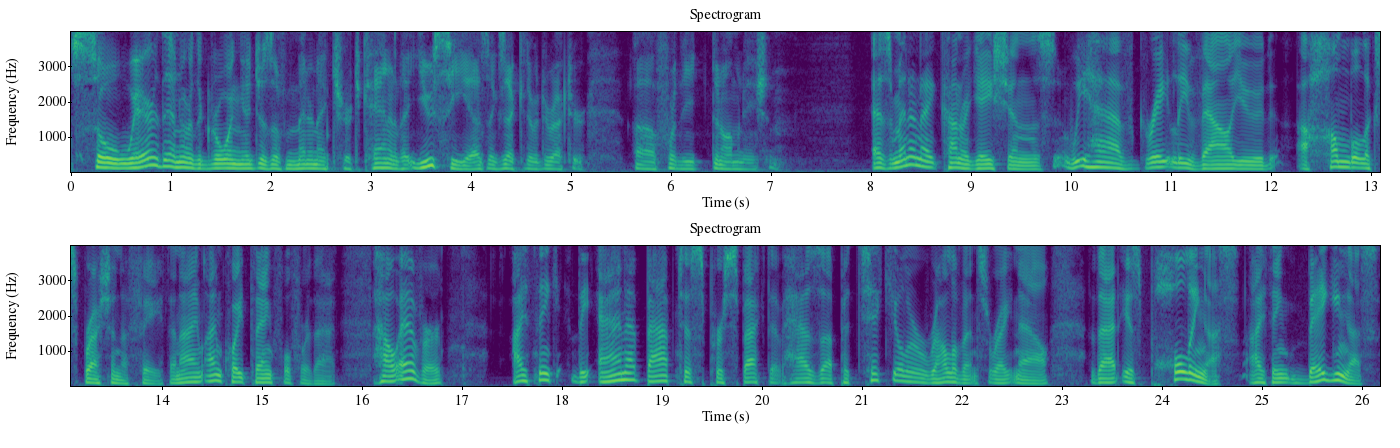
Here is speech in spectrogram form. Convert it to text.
So, where then are the growing edges of Mennonite Church Canada that you see as executive director uh, for the denomination? As Mennonite congregations, we have greatly valued a humble expression of faith, and I'm, I'm quite thankful for that. However, I think the Anabaptist perspective has a particular relevance right now that is pulling us, I think, begging us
